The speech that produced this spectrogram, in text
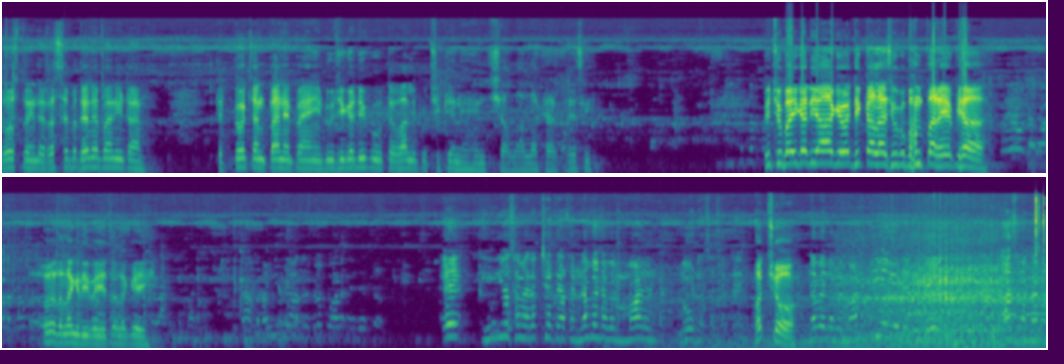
दोस्तों इन रस्से बधेने पानी टाइम। तो टोचन पहने पे दूजी गड्डी को तो वाली कुछ के नहीं इंशाल्लाह अल्लाह खैर करे सी। पिछू भाई गड्डी आ गए धिक्का ला छू को बंपर है पिया। वो तो लंघ दी भाई चल गई ए यो समय रक्षा ते आथे 90 मान लोड असा सटे। अच्छा। 90 90 मान कियो यो दे दे। आसरा करना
